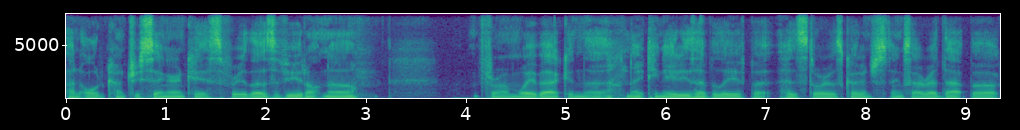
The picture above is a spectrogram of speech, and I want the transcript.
an old country singer in case for those of you who don't know from way back in the 1980s I believe but his story was quite interesting so I read that book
